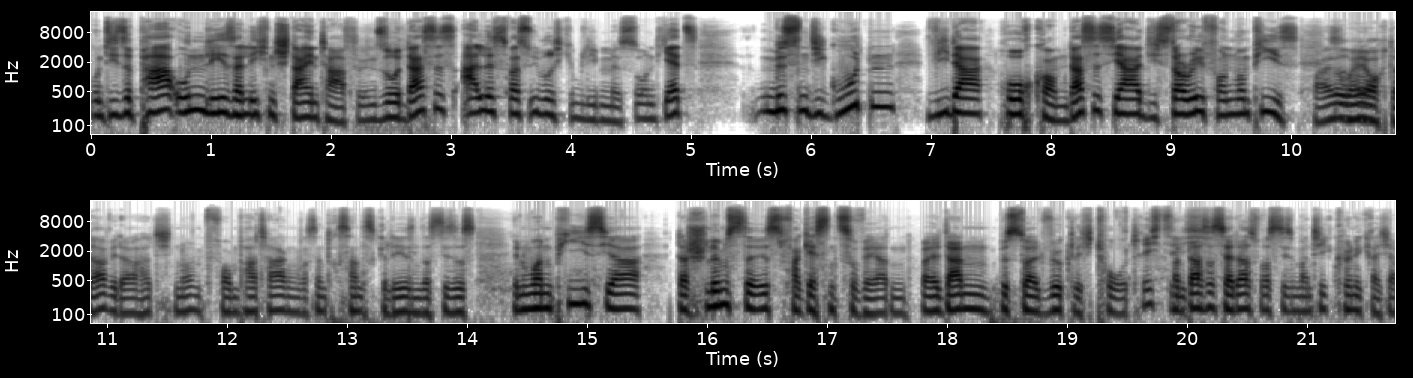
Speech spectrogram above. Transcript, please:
und diese paar unleserlichen Steintafeln. So, das ist alles, was übrig geblieben ist. Und jetzt müssen die Guten wieder hochkommen. Das ist ja die Story von One Piece. By the So. way, auch da wieder hatte ich nur vor ein paar Tagen was Interessantes gelesen, dass dieses in One Piece ja das Schlimmste ist, vergessen zu werden, weil dann bist du halt wirklich tot. Richtig. Und das ist ja das, was diesem antiken Königreich ja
